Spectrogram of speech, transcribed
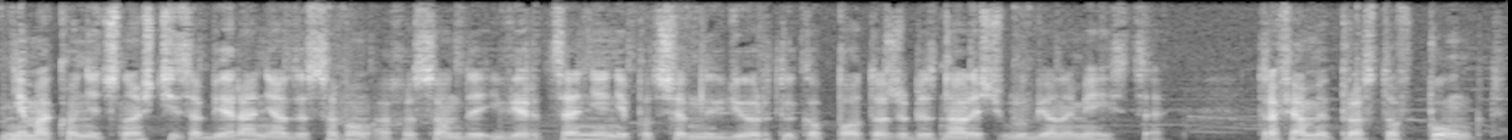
Nie ma konieczności zabierania ze sobą echosondy i wiercenia niepotrzebnych dziur tylko po to, żeby znaleźć ulubione miejsce. Trafiamy prosto w punkt,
